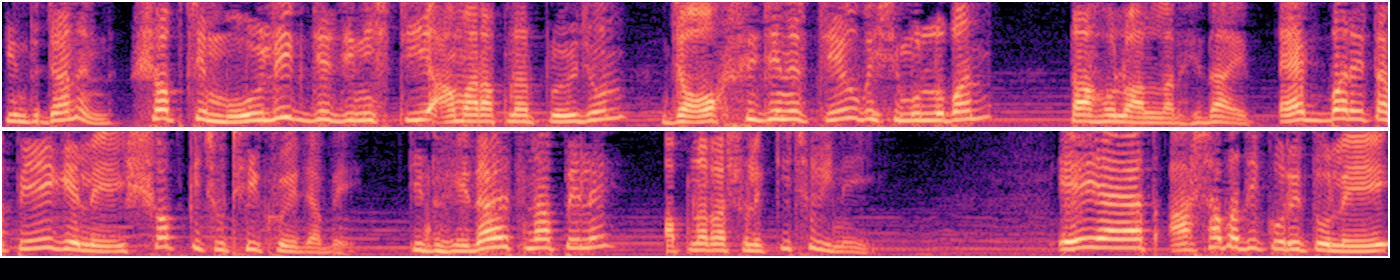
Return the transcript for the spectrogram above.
কিন্তু জানেন, সবচেয়ে মৌলিক যে জিনিসটি আমার আপনার প্রয়োজন, যা অক্সিজেনের চেয়েও বেশি মূল্যবান, তা হলো আল্লাহর হেদায়েত। একবার এটা পেয়ে গেলে সবকিছু ঠিক হয়ে যাবে। কিন্তু হেদায়েত না পেলে আপনার আসলে কিছুই নেই। এই আয়াত আশাবাদী করে তোলে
